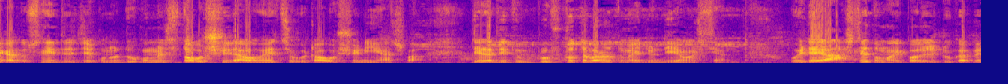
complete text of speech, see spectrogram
একাদশ শ্রেণীতে যে কোনো ডকুমেন্টস তো অবশ্যই দেওয়া হয়েছে, ওটা অবশ্যই নিয়ে আসবা। যেটা দিয়ে তুমি প্রুফ করতে পারো, তুমি একজন ডিএমআরসিয়ান ওইটাই আসলে তোমাকে কলেজে ঢুকাবে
